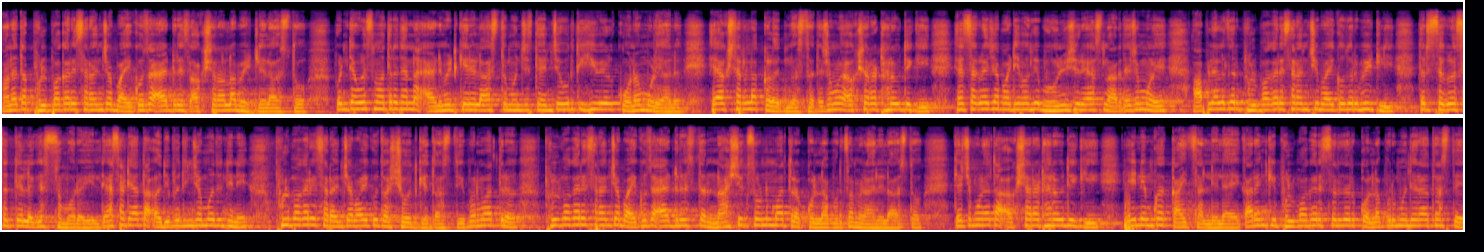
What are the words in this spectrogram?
आणि आता फुलपाकारी सरांच्या बायकोचा ॲड्रेस अक्षराला भेटलेला असतो. पण त्यावेळेस मात्र त्यांना ॲडमिट केलेलं असतं म्हणजे त्यांच्यावरती ही वेळ कोणामुळे आलं हे अक्षराला कळत नसतं. त्याच्यामुळे अक्षरा ठरवते की ह्या सगळ्याच्या पाठीमागे भुवनेश्वरी असणार. त्याच्यामुळे आपल्याला जर फुलपाकारी सरांची बायको जर भेटली तर सगळं सत्य लगेच समोर येईल. त्यासाठी आता अधिपतींच्या मदतीने फुलपाकारी सरांच्या बायकोचा शोध घेत असते. पण मात्र फुलपाकारी सरांच्या बायकोचा ॲड्रेस तर नाशिक सोडून मात्र कोल्हापूरचा मिळालेला असतो. त्याच्यामुळे आता अक्षरा ठरवते की हे नेमकं काय चाललेलं आहे. कारण की फुलपाकारी सर जर कोल्हापूरमध्ये राहत असते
